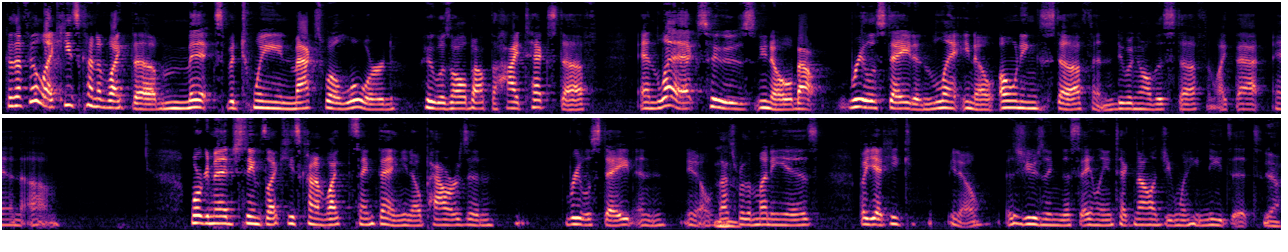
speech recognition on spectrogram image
because I feel like he's kind of like the mix between Maxwell Lord, who was all about the high tech stuff, and Lex, who's you know about real estate and you know owning stuff and doing all this stuff and like that. And um, Morgan Edge seems like he's kind of like the same thing, you know, powers in real estate, and you know that's where the money is. But yet he, you know, is using this alien technology when he needs it. Yeah,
